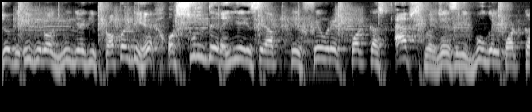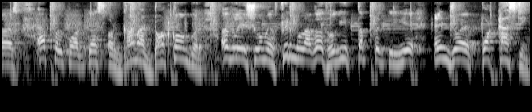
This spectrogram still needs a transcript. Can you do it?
जो कि ईपीलॉग मीडिया की प्रॉपर्टी है, और सुनते रहिए इसे आपके फेवरेट पॉडकास्ट एप्स पर, जैसे कि गूगल पॉडकास्ट एप्पल पॉडकास्ट और गाना डॉट कॉम पर। अगले शो में फिर मुलाकात होगी, तब तक के लिए एंजॉय पॉडकास्टिंग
